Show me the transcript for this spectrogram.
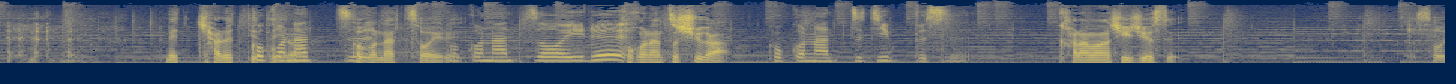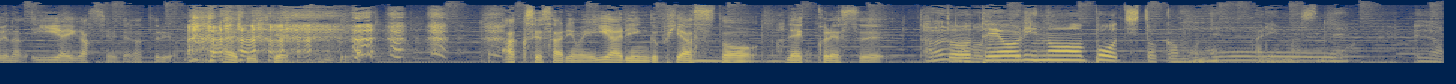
めっちゃあるって言ったよ。ココナッツ。ココナッツオイル。ココナッツオイル。ココナッツシュガー。ココナッツチップス。カラマンシージュースそういうなんか言い合い合戦みたいになってるよ。早く言って。アクセサリーもイヤリングピアスとネックレス。あと手織りのポーチとかもおねー。ありますね。いや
